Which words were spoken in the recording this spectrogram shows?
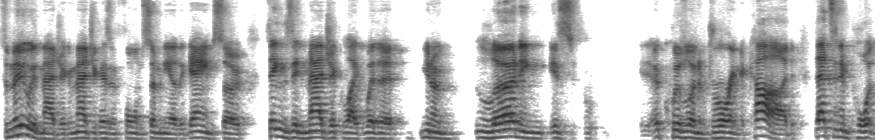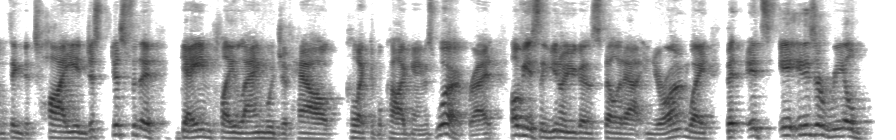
familiar with Magic, and Magic has informed so many other games. So things in Magic, like whether you know learning is equivalent of drawing a card that's an important thing to tie in just just for the gameplay language of how collectible card games work right obviously you know you're going to spell it out in your own way but it's it is a real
